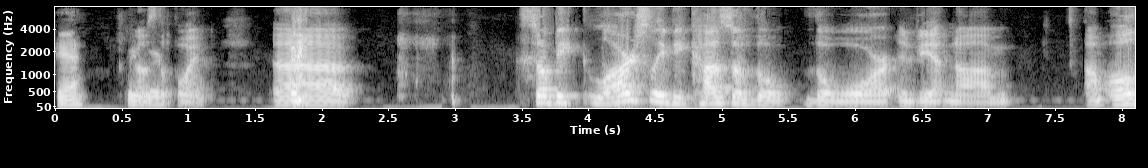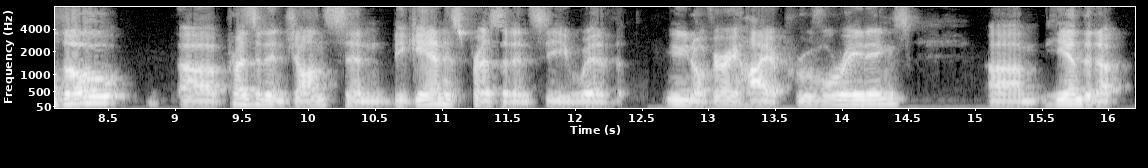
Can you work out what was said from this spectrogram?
Yeah, That was weird. the point. Uh, so, be, largely because of the the war in Vietnam, um, although uh, President Johnson began his presidency with you know very high approval ratings, um, he ended up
